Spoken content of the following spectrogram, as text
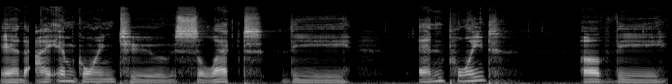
And I am going to select the endpoint of the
